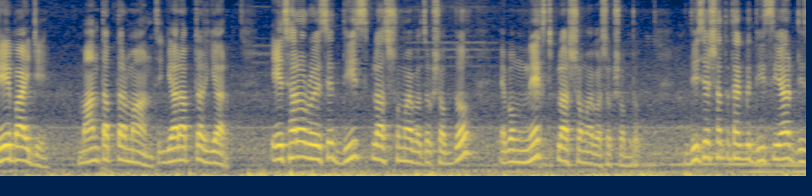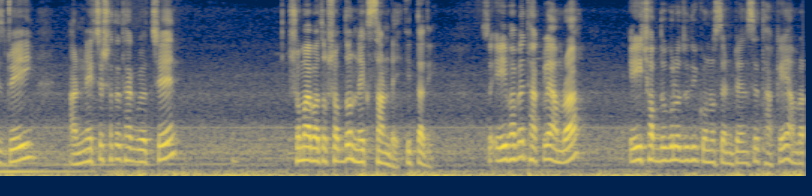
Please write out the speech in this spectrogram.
day by day month after month year after year এছাড়াও রয়েছে দিস প্লাস সময়বাচক শব্দ এবং নেক্সট প্লাস সময়বাচক শব্দ। দিসের সাথে থাকবে দিস ইয়ার দিস ডে আর নেক্সটের সাথে থাকবে হচ্ছে সময়বাচক শব্দ নেক্সট সানডে ইত্যাদি। সো এইভাবে থাকলে আমরা এই শব্দগুলো যদি কোনো সেন্টেন্সে থাকে, আমরা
